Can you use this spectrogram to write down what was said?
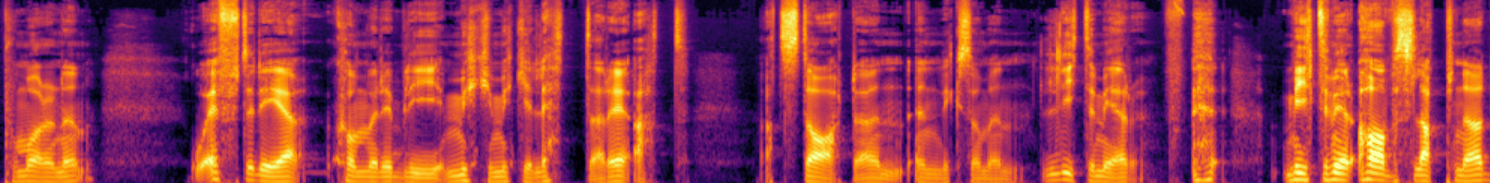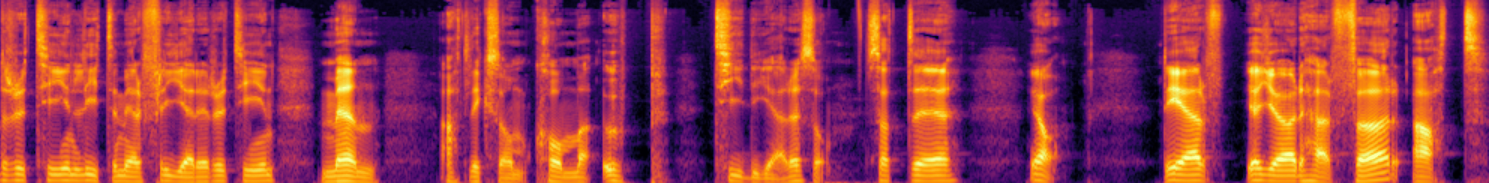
på morgonen. Och efter det kommer det bli mycket, mycket lättare att, att starta en, en liksom en lite mer lite mer avslappnad rutin, lite mer friare rutin men att liksom komma upp tidigare så så att eh, ja det är, jag gör det här för att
